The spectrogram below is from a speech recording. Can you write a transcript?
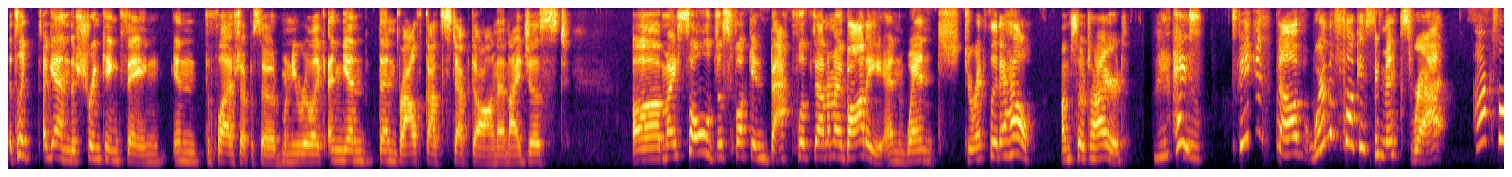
It's like again the shrinking thing in the Flash episode when you were like, and again, then Ralph got stepped on, and I just, uh, my soul just fucking backflipped out of my body and went directly to hell. I'm so tired. Hey, speaking of, where the fuck is Mix Rat? Axel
